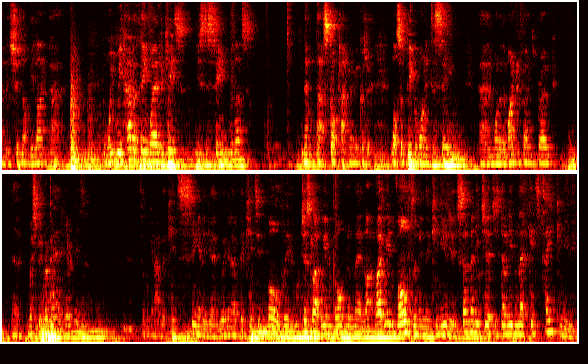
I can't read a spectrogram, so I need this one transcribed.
And it should not be like that. We, we had a thing where the kids used to sing with us. And then that stopped happening because lots of people wanted to sing, and one of the microphones broke. Uh, it's been repaired, here it is. So we're going to have the kids singing again. We're going to have the kids involved. We, just like we involved them then, like, like we involved them in the communion. So many churches don't even let kids take communion.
